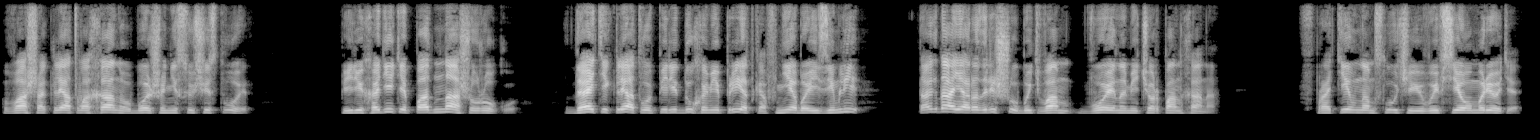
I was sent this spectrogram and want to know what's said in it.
Ваша клятва хану больше не существует. Переходите под нашу руку. Дайте клятву перед духами предков неба и земли, тогда я разрешу быть вам воинами Чорпан-хана. В противном случае вы все умрете.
